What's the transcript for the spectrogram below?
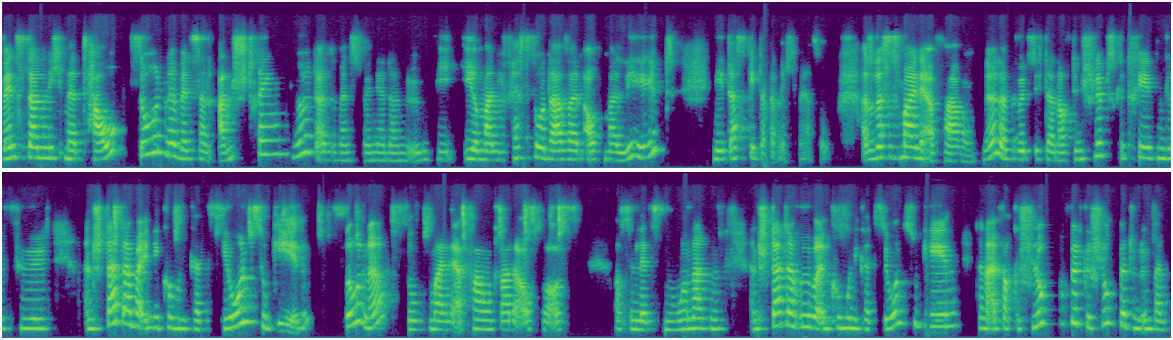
wenn es dann nicht mehr taugt, so, ne, wenn es dann anstrengend wird, also wenn es, wenn ja dann irgendwie ihr Manifesto-Dasein auch mal lebt, nee, das geht dann nicht mehr so. Also das ist meine Erfahrung. Ne? Da wird sich dann auf den Schlips getreten gefühlt, anstatt aber in die Kommunikation zu gehen, so, ne, so meine Erfahrung gerade auch so aus aus den letzten Monaten, anstatt darüber in Kommunikation zu gehen, dann einfach geschluckt wird, geschluckt wird und irgendwann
